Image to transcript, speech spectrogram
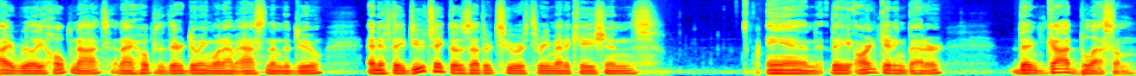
I really hope not, and I hope that they're doing what I'm asking them to do. And if they do take those other two or three medications, and they aren't getting better, then God bless them.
